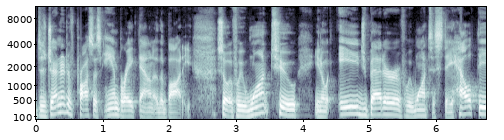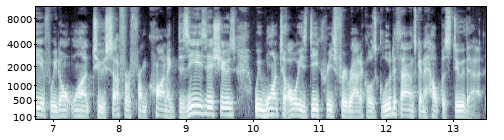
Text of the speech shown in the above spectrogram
degenerative process and breakdown of the body. So if we want to, you know, age better, if we want to stay healthy, if we don't want to suffer from chronic disease, disease issues, we want to always decrease free radicals. Glutathione is going to help us do that.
